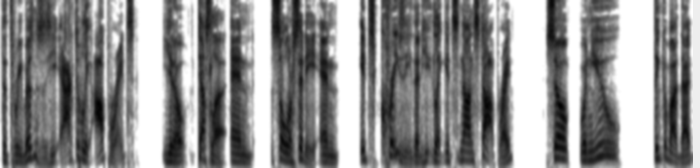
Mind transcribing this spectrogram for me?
the three businesses. He actively operates, you know, Tesla and Solar City. And it's crazy that he, like, it's nonstop, right? So when you think about that,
